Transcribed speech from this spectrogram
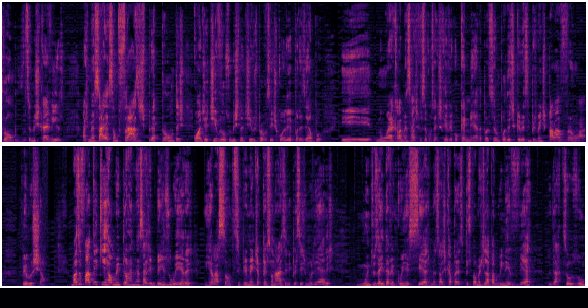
prombo, você não escreve isso. As mensagens são frases pré-prontas com adjetivos ou substantivos para você escolher, por exemplo, e não é aquela mensagem que você consegue escrever qualquer merda para você não poder escrever simplesmente palavrão lá pelo chão. Mas o fato é que realmente tem uma mensagem bem zoeiras em relação simplesmente a personagens, NPCs mulheres. Muitos aí devem conhecer as mensagens que aparecem, principalmente lá pra Guinevere, do Dark Souls 1.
